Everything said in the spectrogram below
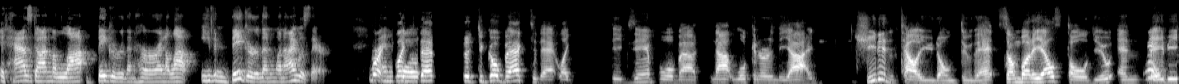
it has gotten a lot bigger than her, and a lot even bigger than when I was there. Right. And like so- that. But to go back to that, like the example about not looking her in the eye. She didn't tell you don't do that. Somebody else told you, and Right. maybe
